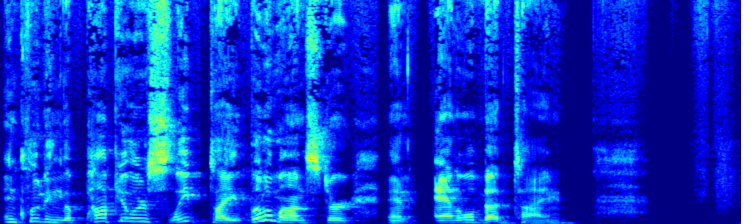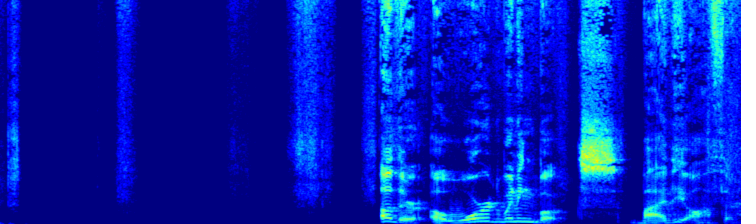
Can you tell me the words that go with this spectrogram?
including the popular Sleep Tight Little Monster and Animal Bedtime. Other award winning books by the author.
